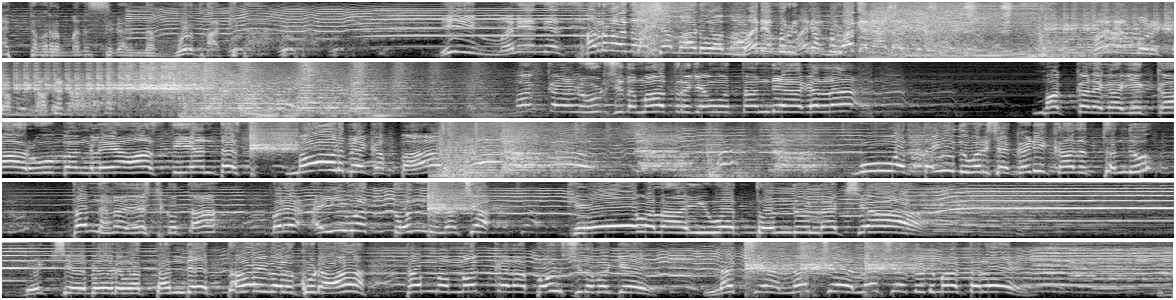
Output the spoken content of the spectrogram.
ಹೆತ್ತವರ ಮನಸ್ಸುಗಳನ್ನ ಮುರಿದು ಹಾಕಿದ ಈ ಮನೆಯನ್ನೇ ಸರ್ವನಾಶ ಮಾಡುವ ಮನೆ ಮುರುಕ ಮಗನಾದ. ಮನೆ ಮುರುಕ ಮಗನಾದ. ಮಕ್ಕಳನ್ನು ಹುಟ್ಟಿಸಿದ ಮಾತ್ರಕ್ಕೆ ಅವನು ತಂದೆ ಆಗಲ್ಲ. ಮಕ್ಕಳಿಗಾಗಿ ಕಾರು, ಬಂಗ್ಲೆ, ಆಸ್ತಿ ಅಂತ ಮಾಡ್ಬೇಕಪ್ಪ. ಮೂವತ್ತೈದು ವರ್ಷ ಗಡಿ ಕಾದ ತಂದು, ತಂದ ಹಣ ಎಷ್ಟು ಗೊತ್ತಾ? ಬರೀ ಐವತ್ತೊಂದು ಲಕ್ಷ. ಕೇವಲ ಐವತ್ತೊಂದು ಲಕ್ಷ. ಭಿಕ್ಷೆ ಬೇಡುವ ತಂದೆ ತಾಯಿಗಳು ಕೂಡ ತಮ್ಮ ಮಕ್ಕಳ ಭವಿಷ್ಯದ ಬಗ್ಗೆ ಲಕ್ಷ ಲಕ್ಷ ಲಕ್ಷ ದುಡ್ಡು ಮಾಡ್ತಾರೆ.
